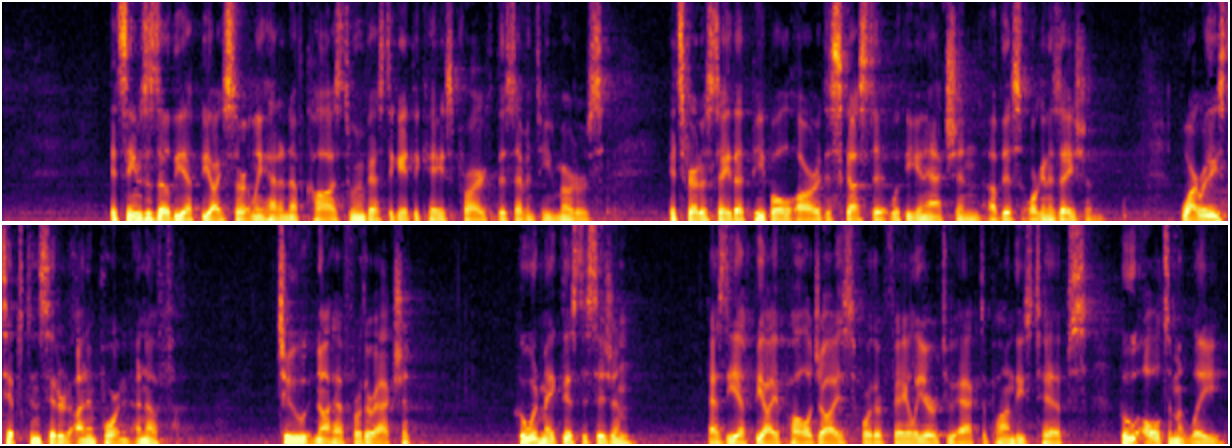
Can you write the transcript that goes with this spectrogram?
It seems as though the FBI certainly had enough cause to investigate the case prior to the 17 murders. It's fair to say that people are disgusted with the inaction of this organization. Why were these tips considered unimportant enough to not have further action? Who would make this decision? As the FBI apologized for their failure to act upon these tips, who ultimately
